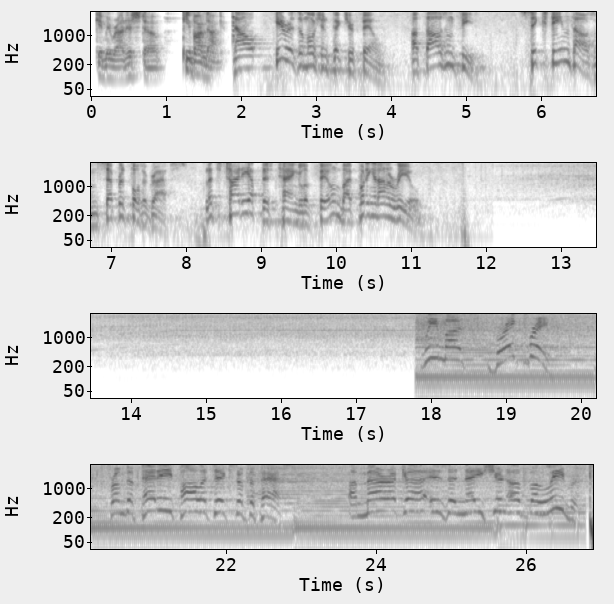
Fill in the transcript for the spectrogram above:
Get Me Roger Stone. Keep on talking. Now, here is a motion picture film. A thousand feet, 16,000 separate photographs. Let's tidy up this tangle of film by putting it on a reel. We must break free from the petty politics of the past. America is a nation of believers.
